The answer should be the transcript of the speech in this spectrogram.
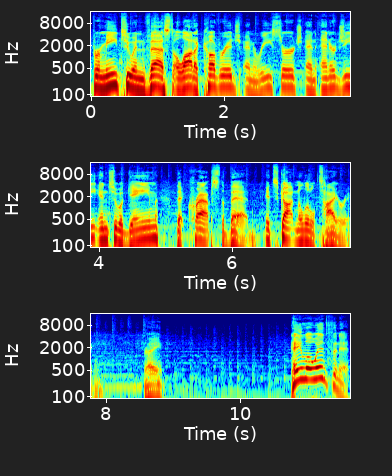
for me to invest a lot of coverage and research and energy into a game that craps the bed. It's gotten a little tiring, right? Halo Infinite.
